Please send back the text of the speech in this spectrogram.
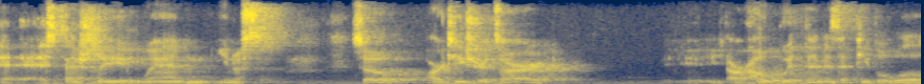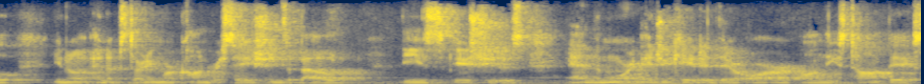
especially when you know, so our T-shirts are our hope with them is that people will, you know, end up starting more conversations about these issues. And the more educated there are on these topics,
